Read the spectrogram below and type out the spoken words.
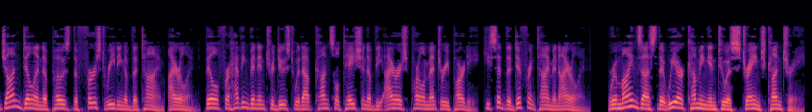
John Dillon opposed the first reading of the Time Ireland bill for having been introduced without consultation of the Irish Parliamentary Party. He said the different time in Ireland reminds us that we are coming into a strange country.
